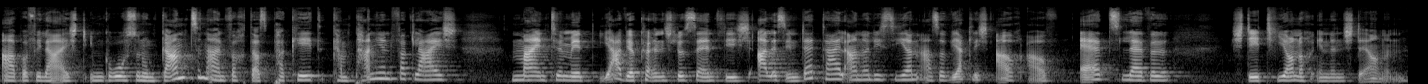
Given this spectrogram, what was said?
aber vielleicht im Großen und Ganzen einfach das Paket Kampagnenvergleich meinte mit, ja, wir können schlussendlich alles im Detail analysieren, also wirklich auch auf Ads-Level steht hier noch in den Sternen.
